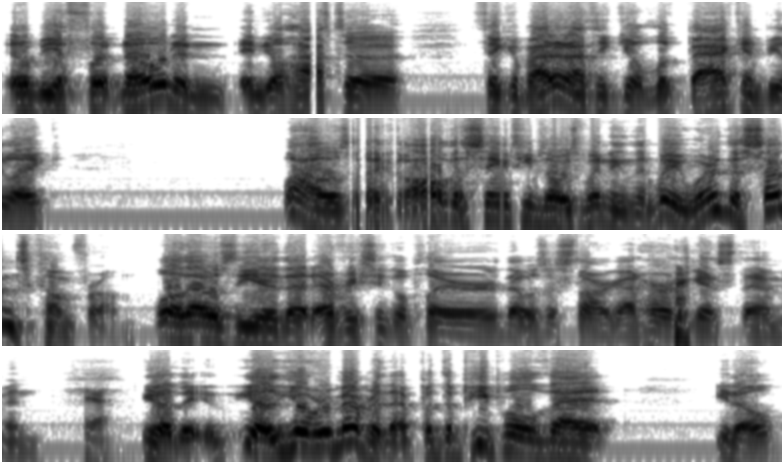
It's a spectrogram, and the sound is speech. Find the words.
it'll be a footnote, and and you'll have to think about it. And I think you'll look back and be like, "Wow, it was like all the same teams always winning." Then wait, where did the Suns come from? Well, that was the year that every single player that was a star got hurt against them, and Yeah. you know, they, you know, you'll remember that. But the people that you know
